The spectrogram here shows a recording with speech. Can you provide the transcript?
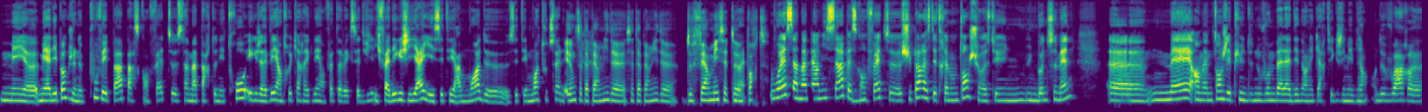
Mais, euh, mais à l'époque, je ne pouvais pas parce qu'en fait, ça m'appartenait trop et que j'avais un truc à régler en fait avec cette ville. Il fallait que j'y aille et c'était à moi de, c'était moi toute seule. Et donc, ça t'a permis de, ça t'a permis de, de fermer cette euh, porte? Ouais, ça m'a permis ça parce mmh. qu'en fait, je suis pas restée très longtemps. Je suis restée une, une bonne semaine. Euh, mais en même temps, j'ai pu de nouveau me balader dans les quartiers que j'aimais bien, de voir euh,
